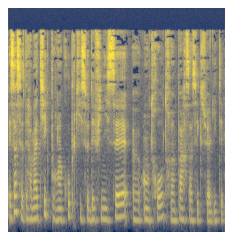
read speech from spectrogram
et ça c'est dramatique pour un couple qui se définissait euh, entre autres par sa sexualité.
